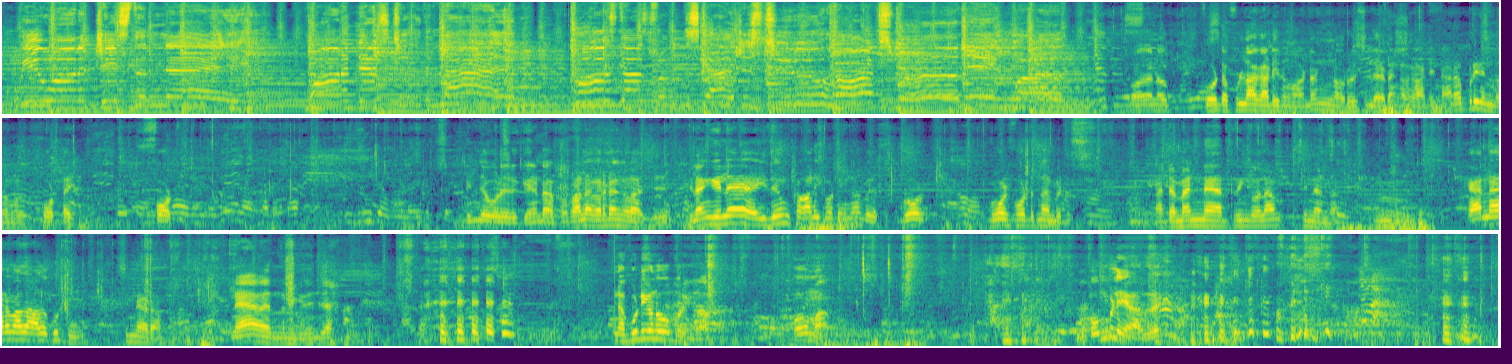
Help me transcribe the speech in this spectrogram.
கோட்டை ஃபுல்லாக காட்டிடுங்க. மாட்டேன் ஒரு சில இடங்கள் காட்டினார் எப்படி இருந்தது உங்களுக்கு கோட்டை? ஃபோர்ட் இடிஞ்ச போல இருக்கு. ஏன்டா இப்போ பல வருடங்களாச்சு. இலங்கையில் இதுவும் காளிக்கோட்டையும் தான் பெருசு. கோல் கோல் ஃபோர்ட்டு தான் பெருசு. மற்ற மண் ட்ரிங்கோலாம் சின்ன தான் ம். கேர நேரம் அது அது குட்டி சின்ன இடம். நேரம் இருந்து நிற்குது இஞ்சா? என்ன கூட்டி கொண்டு போக போகிறீங்களா போகுமா? பொம்பளையா அது?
